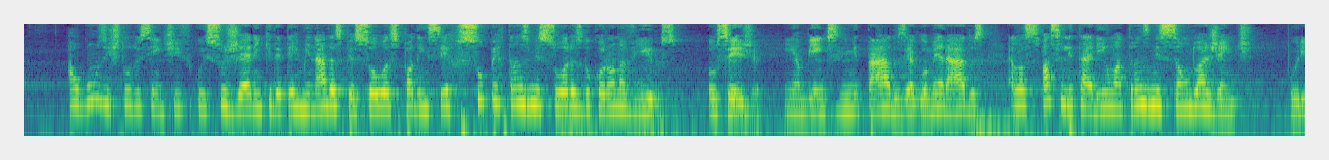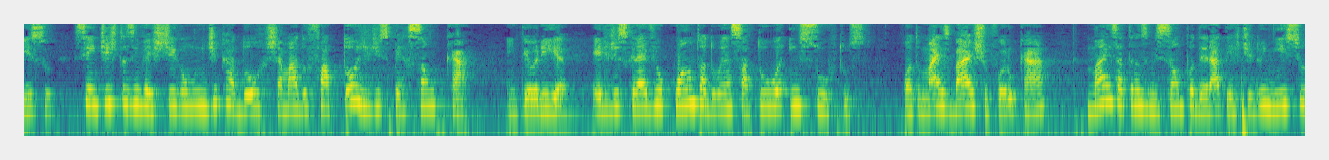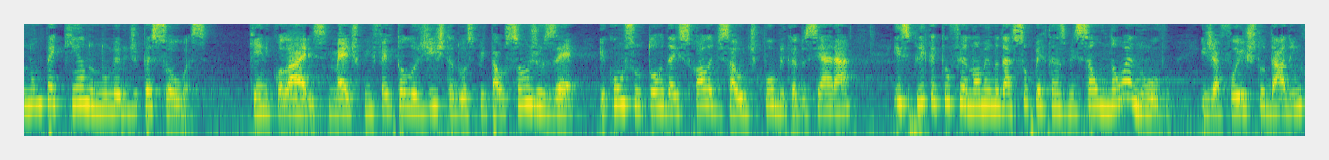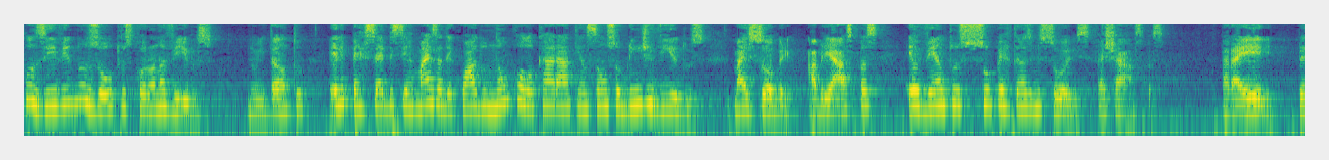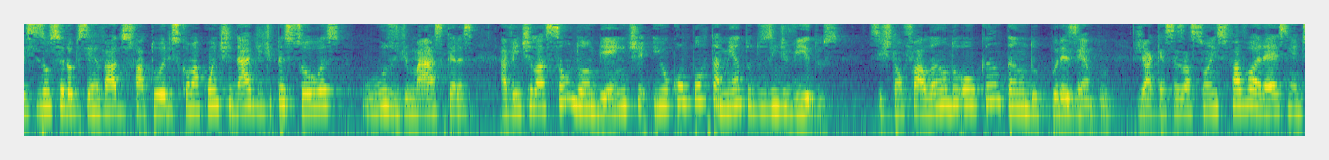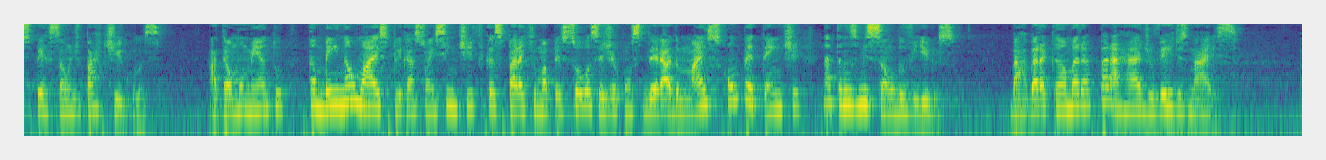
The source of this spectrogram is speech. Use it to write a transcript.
Alguns estudos científicos sugerem que determinadas pessoas podem ser supertransmissoras do coronavírus, ou seja, em ambientes limitados e aglomerados, elas facilitariam a transmissão do agente. Por isso, cientistas investigam um indicador chamado fator de dispersão K. Em teoria, ele descreve o quanto a doença atua em surtos. Quanto mais baixo for o K, mais a transmissão poderá ter tido início num pequeno número de pessoas. Kenny Colares, médico infectologista do Hospital São José e consultor da Escola de Saúde Pública do Ceará, explica que o fenômeno da supertransmissão não é novo e já foi estudado inclusive nos outros coronavírus. No entanto, ele percebe ser mais adequado não colocar a atenção sobre indivíduos, mas sobre, abre aspas, eventos supertransmissores, fecha aspas. Para ele, precisam ser observados fatores como a quantidade de pessoas, o uso de máscaras, a ventilação do ambiente e o comportamento dos indivíduos. Se estão falando ou cantando, por exemplo, já que essas ações favorecem a dispersão de partículas. Até o momento, também não há explicações científicas para que uma pessoa seja considerada mais competente na transmissão do vírus. Bárbara Câmara, para a Rádio Verdes Mares.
